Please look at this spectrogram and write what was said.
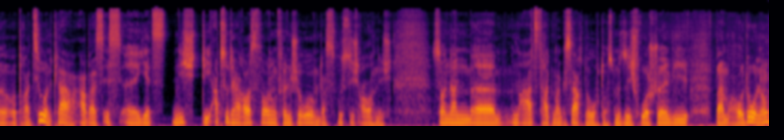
Operation, klar, aber es ist äh, jetzt nicht die absolute Herausforderung für einen Chirurgen, das wusste ich auch nicht. Sondern äh, ein Arzt hat mal gesagt, oh, das müssen Sie sich vorstellen wie beim Auto, ne?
